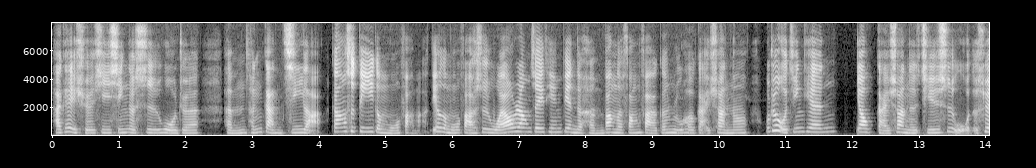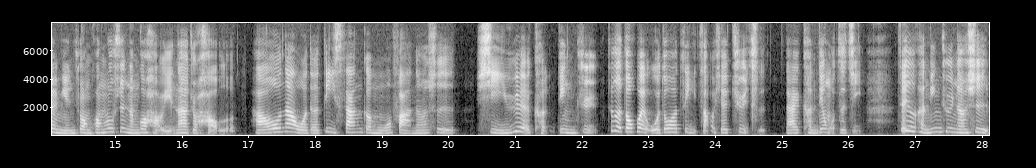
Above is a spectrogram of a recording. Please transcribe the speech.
还可以学习新的事物，我觉得很很感激啦。刚刚是第一个魔法嘛，第二个魔法是我要让这一天变得很棒的方法跟如何改善呢？我觉得我今天要改善的其实是我的睡眠状况，若是能够好一点，那就好了。好，那我的第三个魔法呢是。喜悦肯定句，这个都会，我都会自己找一些句子来肯定我自己。这个肯定句呢，是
